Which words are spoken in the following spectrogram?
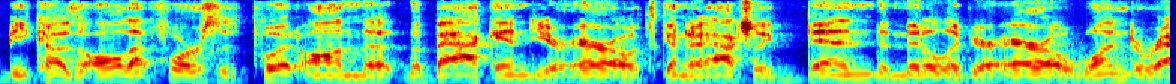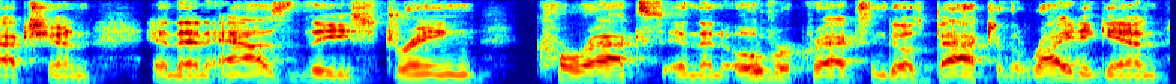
because all that force is put on the, the back end of your arrow, it's going to actually bend the middle of your arrow one direction. And then as the string corrects and then overcorrects and goes back to the right again,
